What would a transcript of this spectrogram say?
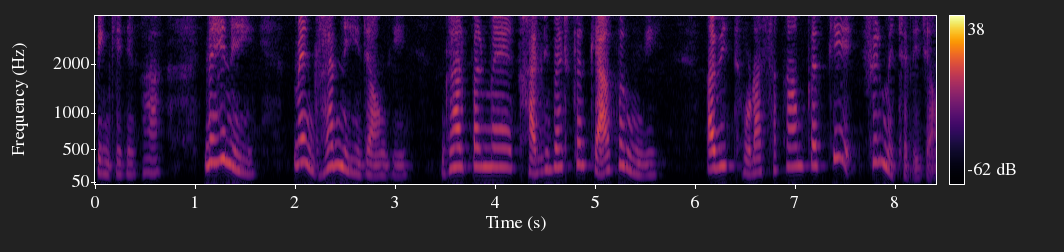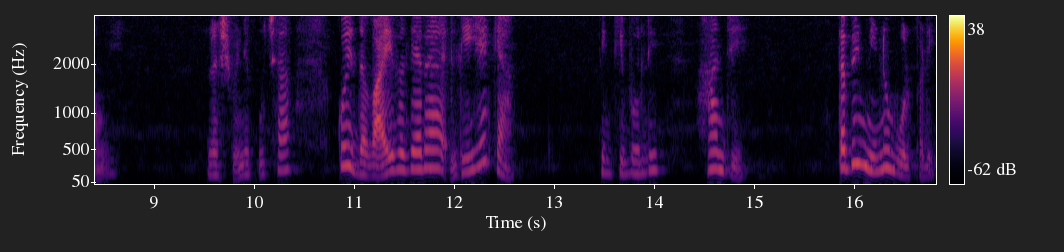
पिंकी ने कहा, नहीं नहीं, मैं घर नहीं जाऊँगी। घर पर मैं खाली बैठकर क्या करूँगी? अभी थोड़ा सा काम करके फिर मैं चली जाऊँगी। रश्मि ने पूछा, कोई दवाई वगैरह ली है क्या? पिंकी बोली हाँ जी। तभी मीनू बोल पड़ी,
